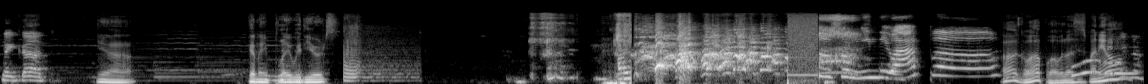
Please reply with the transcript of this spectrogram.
My god. Yeah. Can I play with yours? Guapo. Ah, guapo, hablas español?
